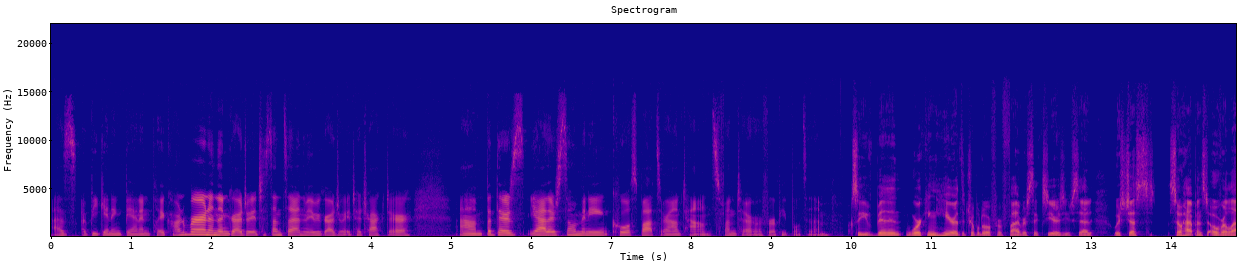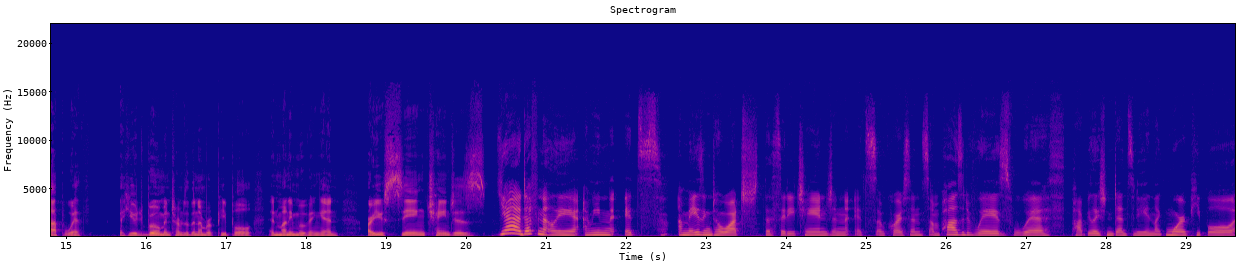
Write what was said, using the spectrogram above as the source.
as a beginning band and play Conor Byrne and then graduate to Sunset and maybe graduate to Tractor. Um, but there's, yeah, there's so many cool spots around town. It's fun to refer people to them. So you've been working here at the Triple Door for five or six years, you've said, which just so happens to overlap with a huge boom in terms of the number of people and money moving in. Are you seeing changes? Yeah, definitely. I mean, it's amazing to watch the city change, and it's, of course, in some positive ways with population density and like more people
